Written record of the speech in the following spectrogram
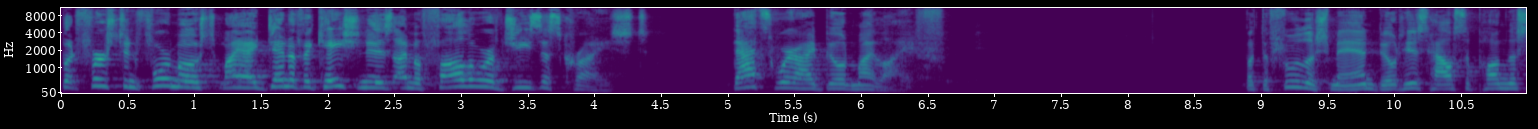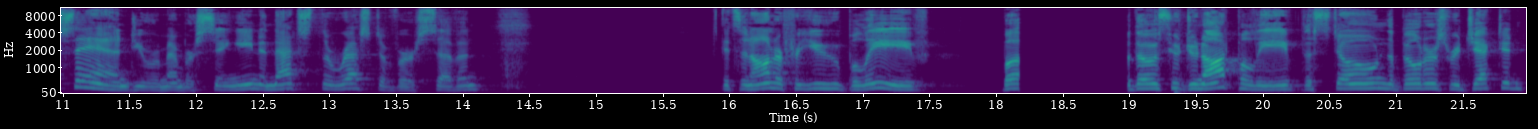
but first and foremost, my identification is I'm a follower of Jesus Christ. That's where I build my life. But the foolish man built his house upon the sand, you remember singing, and that's the rest of verse 7. It's an honor for you who believe, those who do not believe, the stone the builders rejected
